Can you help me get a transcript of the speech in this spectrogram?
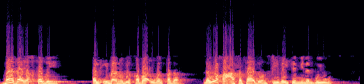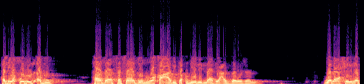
ماذا يقتضي الإيمان بالقضاء والقدر؟ لو وقع فساد في بيت من البيوت هل يقول الأب هذا فساد وقع بتقدير الله عز وجل؟ ولا حيلة,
